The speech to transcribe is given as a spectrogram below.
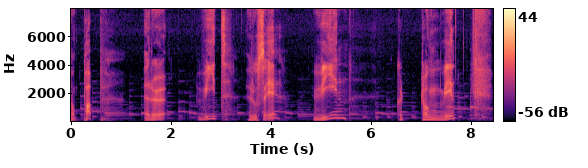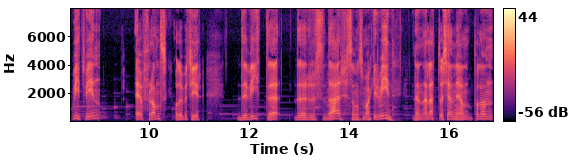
og Papp, rød, hvit, rosé, vin, kartongvin. Hvitvin er fransk, og det betyr det hvite der, der som smaker vin. Den er lett å kjenne igjen på den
